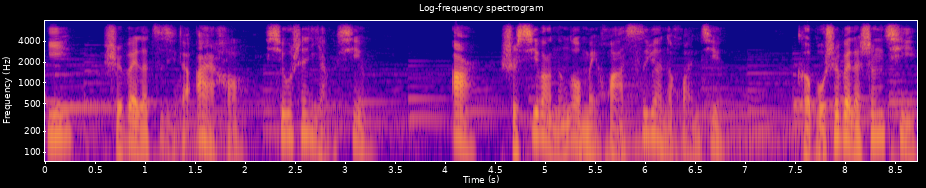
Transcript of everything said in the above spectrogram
一是为了自己的爱好修身养性，二是希望能够美化寺院的环境，可不是为了生气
